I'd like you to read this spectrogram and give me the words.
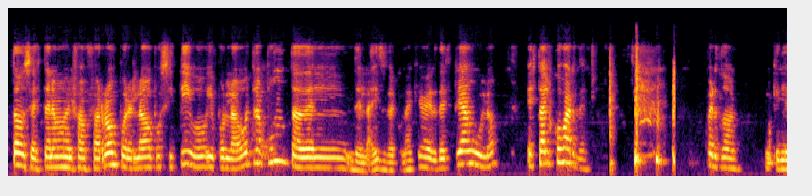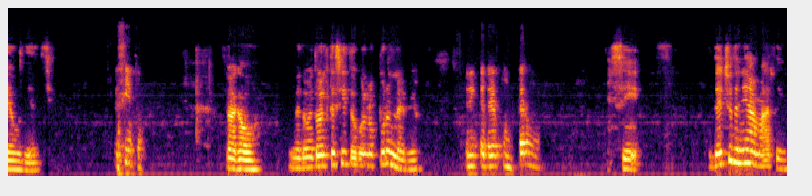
Entonces, tenemos el fanfarrón por el lado positivo y por la otra punta del, iceberg, nada que ver, del triángulo, está el cobarde. Perdón, mi querida audiencia. Tecito. Se me acabó. Me tomé todo el tecito con los puros nervios. Tienes que traerte un termo. Sí. De hecho tenía mate,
